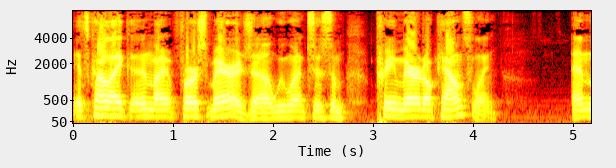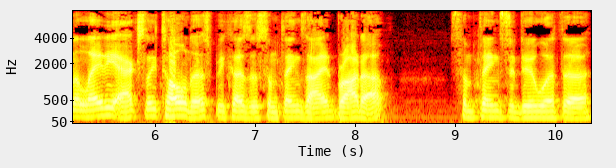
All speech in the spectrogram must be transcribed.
It's kind of like in my first marriage, uh, we went to some premarital counseling. And the lady actually told us, because of some things I had brought up, some things to do with uh,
